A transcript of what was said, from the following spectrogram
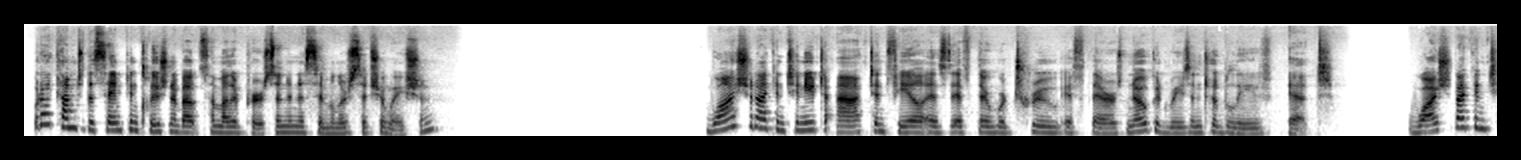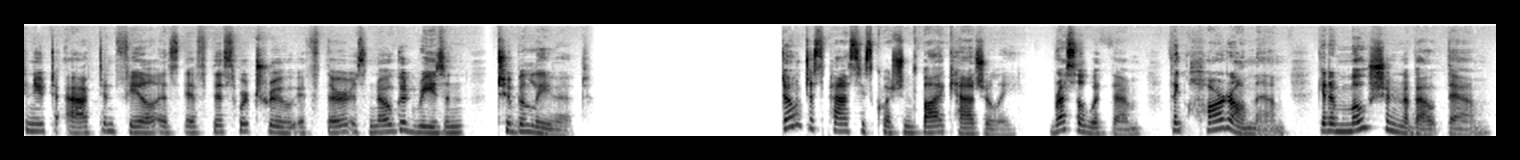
Would I come to the same conclusion about some other person in a similar situation? Why should I continue to act and feel as if there were true if there's no good reason to believe it? Why should I continue to act and feel as if this were true if there is no good reason to believe it? Don't just pass these questions by casually. Wrestle with them, think hard on them, get emotion about them.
